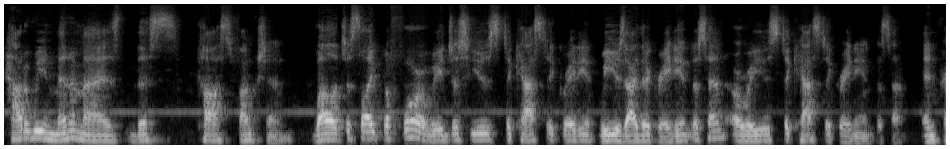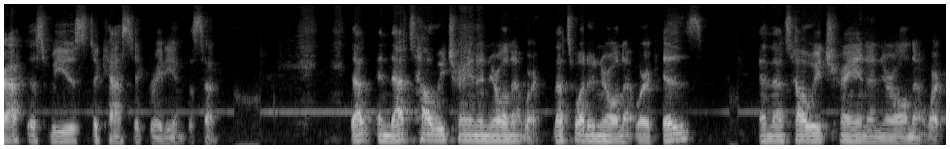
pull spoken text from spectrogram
How do we minimize this cost function? Well, just like before, we just use stochastic gradient. We use either gradient descent or we use stochastic gradient descent. In practice, we use stochastic gradient descent. That, and that's how we train a neural network. That's what a neural network is, and that's how we train a neural network.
